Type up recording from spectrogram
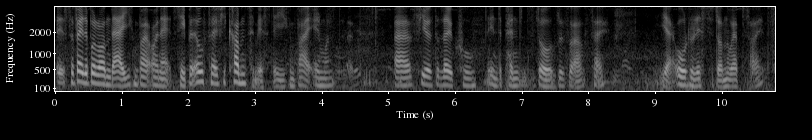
it's available on there. You can buy it on Etsy, but also if you come to Mistley, you can buy it in one a few of the local independent stores as well. So yeah, all listed on the website.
